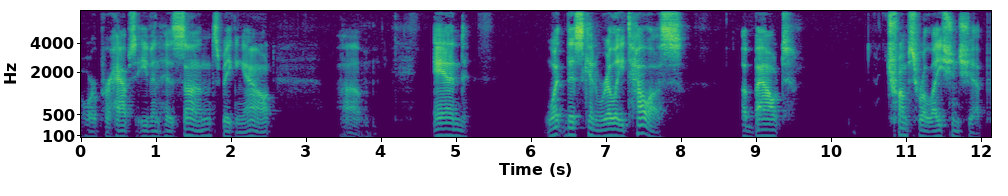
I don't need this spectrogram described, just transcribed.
or perhaps even his son speaking out um, and what this can really tell us about Trump's relationship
